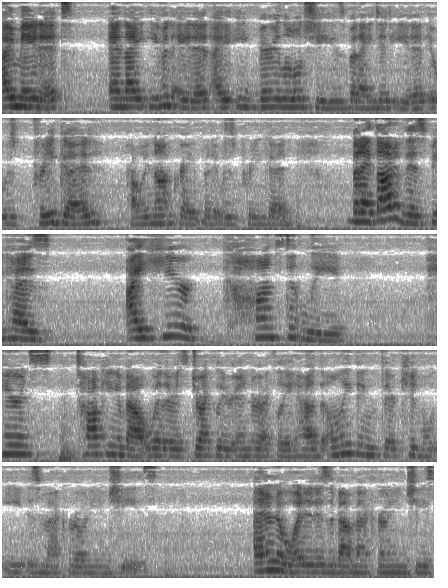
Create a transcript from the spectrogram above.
I made it, and I even ate it. I eat very little cheese, but I did eat it. It was pretty good probably not great, but it was pretty good. But I thought of this because I hear constantly parents talking about whether it's directly or indirectly how the only thing that their kid will eat is macaroni and cheese. I don't know what it is about macaroni and cheese.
